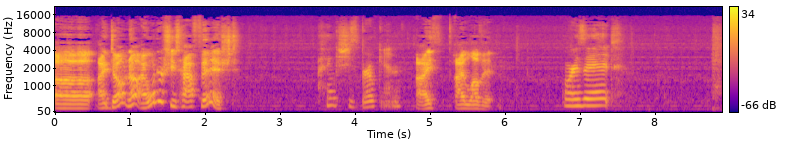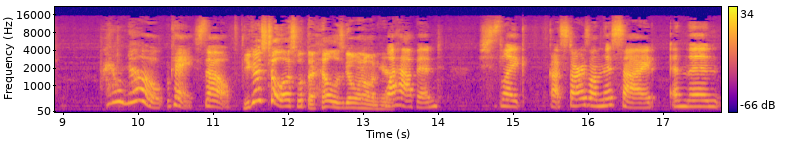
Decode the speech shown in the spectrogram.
Uh, I don't know. I wonder if she's half finished. I think she's broken. I I love it. Or is it? I don't know. Okay, so You guys tell us what the hell is going on here. what happened? She's like got stars on this side, and then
